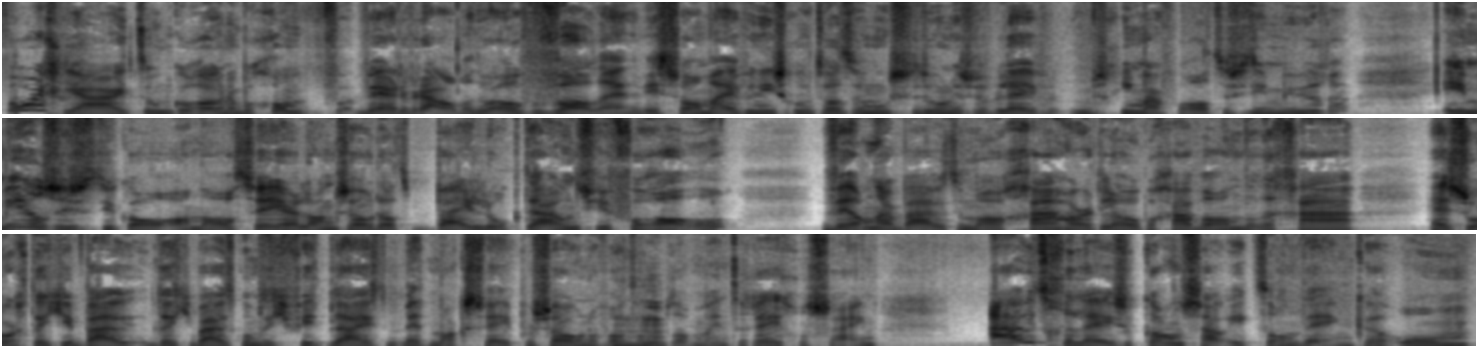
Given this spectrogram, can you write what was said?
vorig jaar toen corona begon, werden we daar allemaal door overvallen. En we wisten allemaal even niet zo goed wat we moesten doen. Dus we bleven misschien maar vooral tussen die muren. Inmiddels is het natuurlijk al anderhalf, twee jaar lang zo dat bij lockdowns je vooral wel naar buiten mag. Ga hardlopen, ga wandelen, ga... Hè, zorg dat je, bui- dat je buiten komt, dat je fit blijft met max twee personen. Of wat dan op dat moment de regels zijn. Uitgelezen kans zou ik dan denken om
